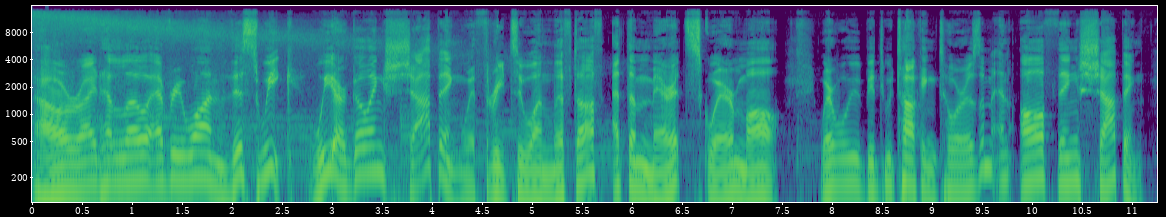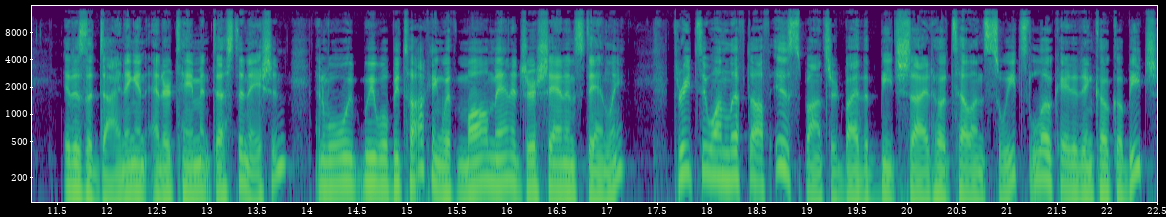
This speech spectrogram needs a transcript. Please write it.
All right, hello everyone. This week we are going shopping with 321 Liftoff at the Merritt Square Mall, where we'll be talking tourism and all things shopping. It is a dining and entertainment destination, and we will be talking with mall manager Shannon Stanley. 321 Liftoff is sponsored by the Beachside Hotel and Suites located in Cocoa Beach,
